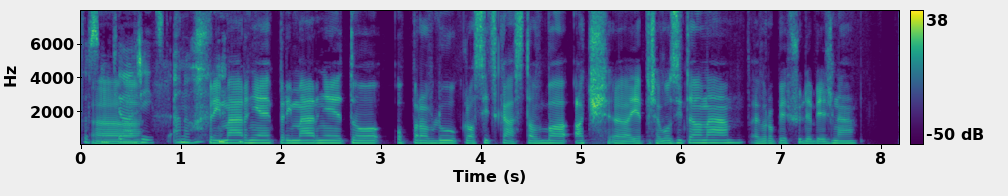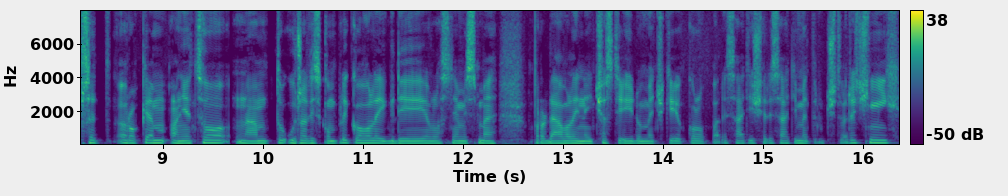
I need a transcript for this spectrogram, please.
to jsem chtěla říct, ano. primárně, primárně je to opravdu klasická stavba, ač eh, je převozitelná, v Evropě všude běžná před rokem a něco nám to úřady zkomplikovaly, kdy vlastně my jsme prodávali nejčastěji domečky okolo 50-60 metrů čtverečních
